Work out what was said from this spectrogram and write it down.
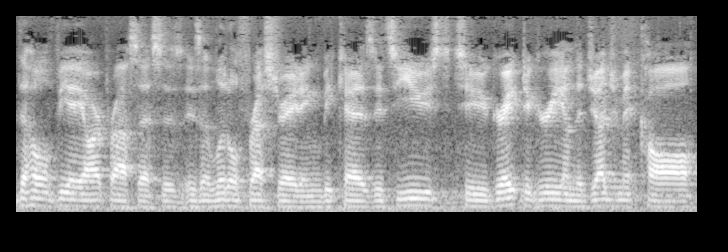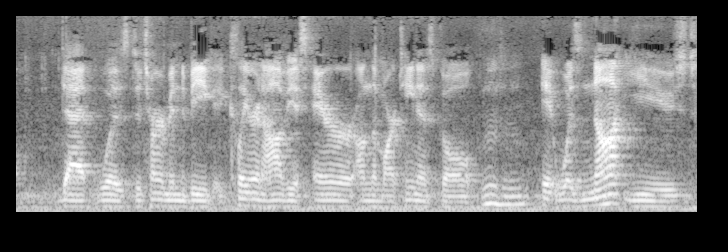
the whole VAR process is, is a little frustrating because it's used to great degree on the judgment call that was determined to be a clear and obvious error on the Martinez goal. Mm-hmm. It was not used,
